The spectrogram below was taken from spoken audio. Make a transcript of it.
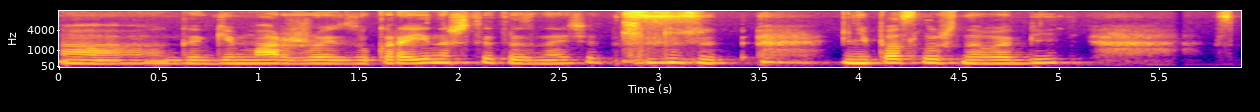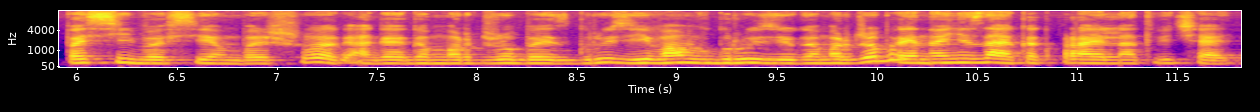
А, Гагимаржо из Украины, что это значит? Непослушного бить. Спасибо всем большое. А Гамарджоба из Грузии. Вам в Грузию Гамарджоба. Я, ну, я не знаю, как правильно отвечать.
